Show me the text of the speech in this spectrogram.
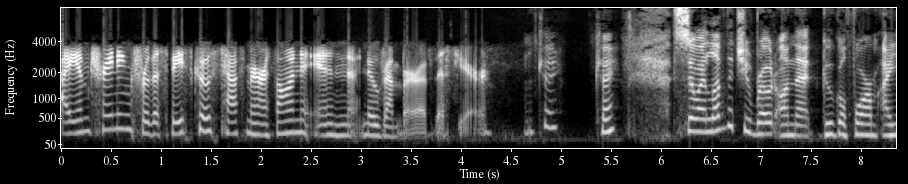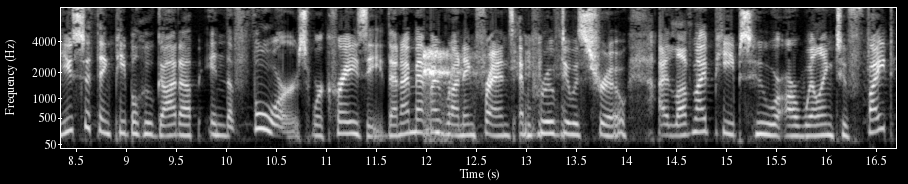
I am training for the Space Coast Half Marathon in November of this year. Okay. Okay. So I love that you wrote on that Google form. I used to think people who got up in the fours were crazy. Then I met my running friends and proved it was true. I love my peeps who are willing to fight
